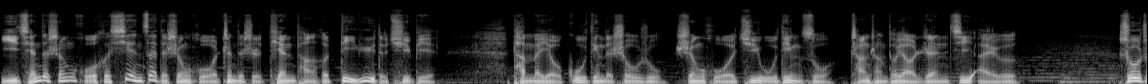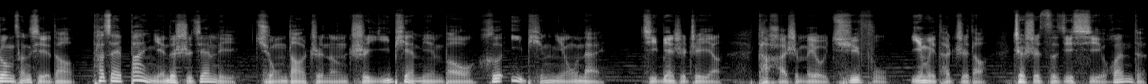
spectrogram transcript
以前的生活和现在的生活真的是天堂和地狱的区别。他没有固定的收入，生活居无定所，常常都要忍饥挨饿。书中曾写道，他在半年的时间里穷到只能吃一片面包，喝一瓶牛奶。即便是这样，他还是没有屈服，因为他知道这是自己喜欢的，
